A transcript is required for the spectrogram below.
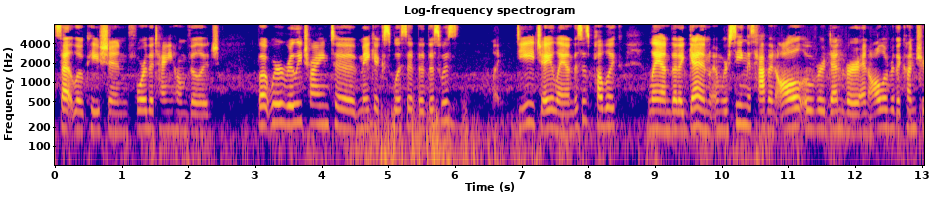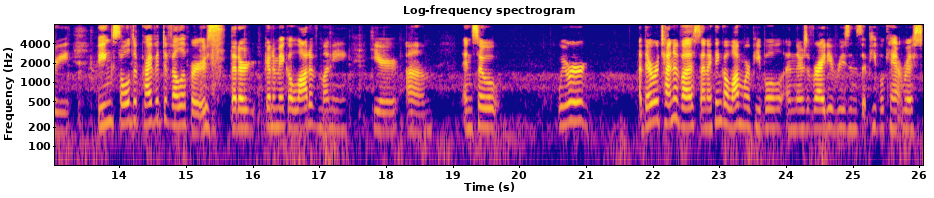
set location for the tiny home village but we're really trying to make explicit that this was like DHA land. This is public land that again and we're seeing this happen all over Denver and all over the country being sold to private developers that are going to make a lot of money here. Um, and so we were there were 10 of us and i think a lot more people and there's a variety of reasons that people can't risk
